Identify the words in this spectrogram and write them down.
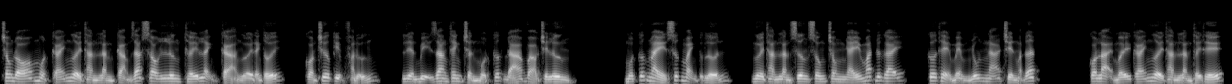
trong đó một cái người thằn lằn cảm giác sau lưng thấy lạnh cả người đánh tới, còn chưa kịp phản ứng, liền bị giang thanh trần một cước đá vào trên lưng. Một cước này sức mạnh cực lớn, người thằn lằn xương sông trong nháy mắt đứt gãy, cơ thể mềm nhún ngã trên mặt đất. Còn lại mấy cái người thằn lằn thấy thế,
